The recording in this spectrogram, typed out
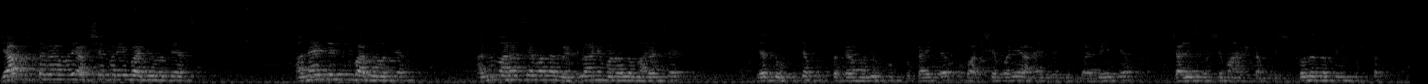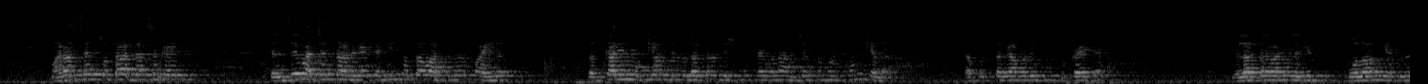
ज्या पुस्तकामध्ये अक्षपर्य बाबी होत्या अनैतिक बाबी होत्या आम्ही महाराज साहेबांना भेटलो आणि म्हणालो महाराज साहेब या चौथीच्या पुस्तकामध्ये खूप चुका आहेत त्या खूप आक्षेपार्ह अनैतिक बाबी आहेत त्या चाळीस वर्ष महाराष्ट्रामध्ये शिकवलं जातं हे पुस्तक. महाराज साहेब स्वतः अभ्यासक आहेत. त्यांचे वाचन नाटक आहे. त्यांनी स्वतः वाचलं पाहिलं. तत्कालीन मुख्यमंत्री विलासराव देशमुख साहेबांना आमच्यासमोर फोन केला. त्या पुस्तकामध्ये खूप चुका येत्या त्या. विलासरावांनी लगेच बोलावून घेतलं.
